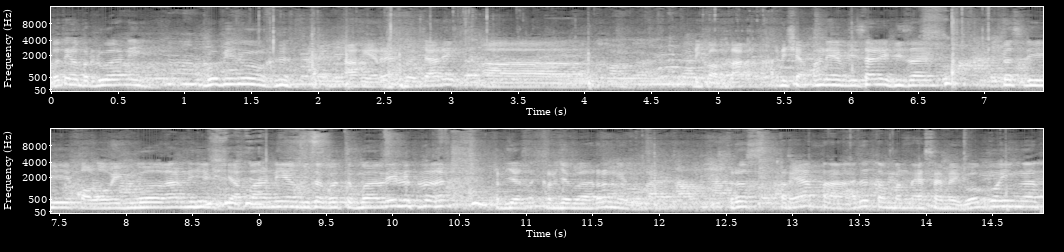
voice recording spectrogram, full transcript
gue tinggal berdua nih, gue bingung. Akhirnya gue cari uh, di kontak. Ini siapa nih yang bisa nih desain? Terus di following gue kan nih siapa nih yang bisa gue cembalin kerja kerja bareng gitu. Terus ternyata ada temen SMP gue gue ingat.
